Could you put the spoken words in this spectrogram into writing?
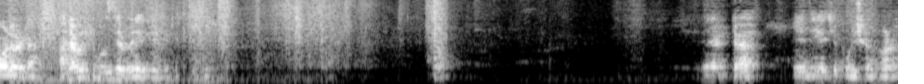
বলো এটা। আশা করছি বুঝতে পেরে এর একটা এ দিয়েছে পরিষ্কার করা।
